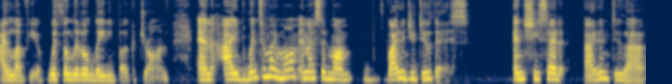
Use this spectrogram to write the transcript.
I love you with a little ladybug drawn. And I went to my mom and I said, Mom, why did you do this? And she said, I didn't do that.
